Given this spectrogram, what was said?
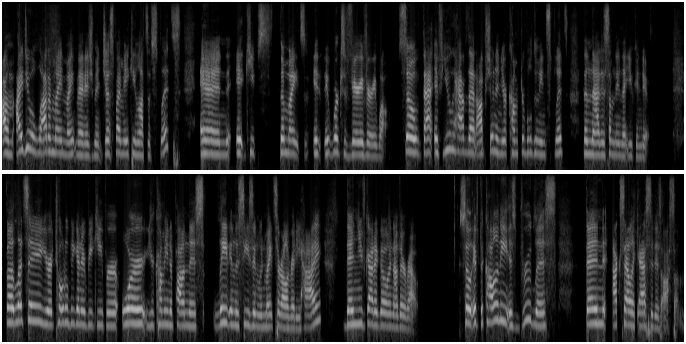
um, I do a lot of my mite management just by making lots of splits and it keeps the mites, it, it works very, very well. So that if you have that option and you're comfortable doing splits, then that is something that you can do. But let's say you're a total beginner beekeeper or you're coming upon this late in the season when mites are already high, then you've got to go another route. So if the colony is broodless, then oxalic acid is awesome.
